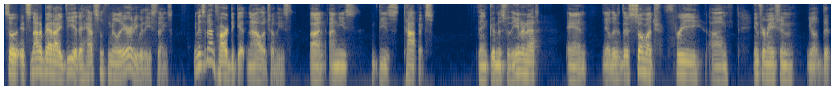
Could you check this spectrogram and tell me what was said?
So it's not a bad idea to have some familiarity with these things. And it's not hard to get knowledge of these on on these these topics. Thank goodness for the internet. And you know, there's there's so much free um, information, you know, that,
